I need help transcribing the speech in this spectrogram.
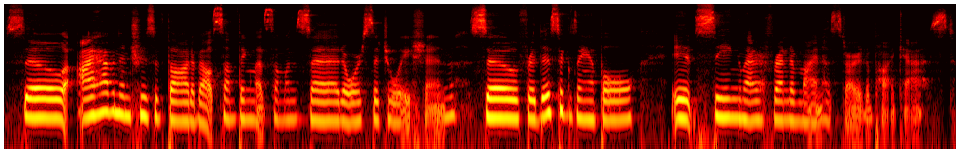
So, I have an intrusive thought about something that someone said or situation. So, for this example, it's seeing that a friend of mine has started a podcast.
